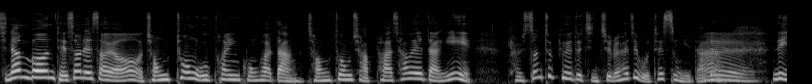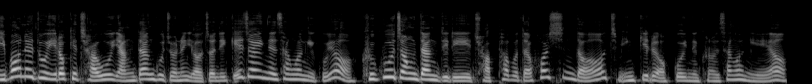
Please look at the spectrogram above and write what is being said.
지난번 대선에서요 정통 우파인 공화당, 정통 좌파 사회당이 결선 투표에도 진출을 하지 못했습니다. 네. 근데 이번에도 이렇게 좌우 양당 구조는 여전히 깨져 있는 상황이고요. 극우 정당들이 좌파보다 훨씬 더 지금 인기를 얻고 있는 그런 상황이에요.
